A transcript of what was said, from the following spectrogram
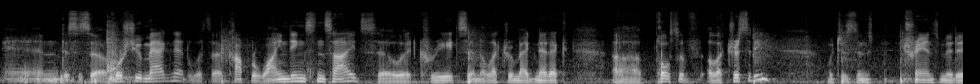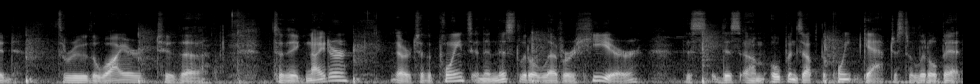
and this is a horseshoe magnet with uh, copper windings inside, so it creates an electromagnetic uh, pulse of electricity, which is then transmitted through the wire to the to the igniter or to the points, and then this little lever here this this um, opens up the point gap just a little bit.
